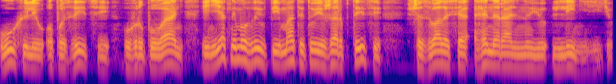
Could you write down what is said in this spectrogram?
ухилів, опозицій, угрупувань і ніяк не могли впіймати тої жар птиці, що звалася генеральною лінією.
